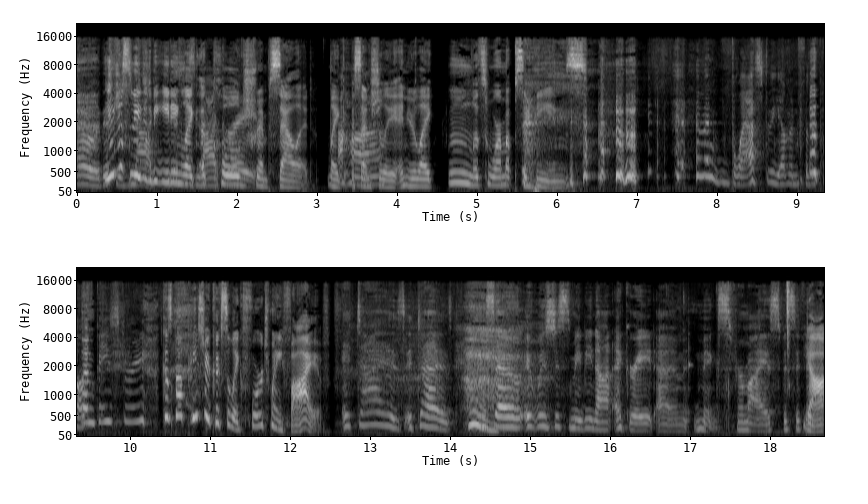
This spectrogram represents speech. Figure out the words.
oh. This you just needed not- to be eating like a cold great. shrimp salad, like Uh-huh. essentially, and you're like, mm, let's warm up some beans. And then blast the oven for the puff then- pastry. Because puff pastry cooks at like 425. It does. It does. so it was just maybe not a great um, mix for my specific Yeah,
